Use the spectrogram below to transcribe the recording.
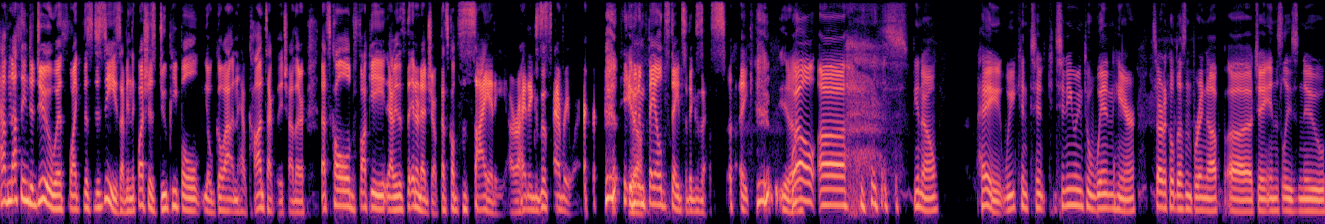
have nothing to do with like this disease. I mean, the question is, do people you know go out and have contact with each other? That's called fucking. I mean, it's the internet joke. That's called society. All right, it exists everywhere, even Yeah. in failed states. It exists. like, you know, Well, uh, you know, hey, we conti- continuing to win here. This article doesn't bring up uh, Jay Inslee's new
